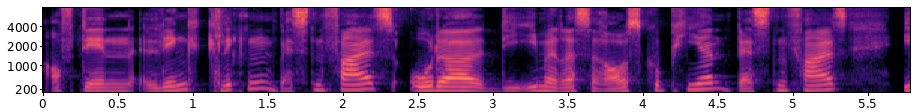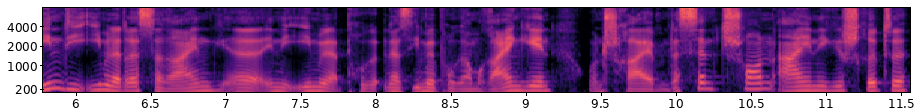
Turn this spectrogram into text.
auf den Link klicken, bestenfalls, oder die E-Mail-Adresse rauskopieren, bestenfalls, in die E-Mail-Adresse rein, äh, in die E-Mail, das E-Mail-Programm reingehen und schreiben. Das sind schon einige Schritte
